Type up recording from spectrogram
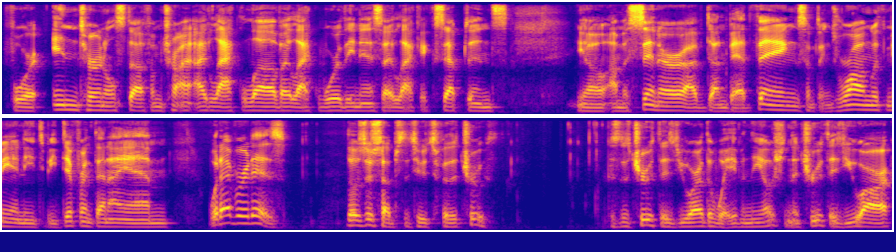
for internal stuff. I'm trying I lack love, I lack worthiness, I lack acceptance. You know, I'm a sinner, I've done bad things, something's wrong with me, I need to be different than I am. Whatever it is, those are substitutes for the truth. Because the truth is, you are the wave in the ocean. The truth is, you are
